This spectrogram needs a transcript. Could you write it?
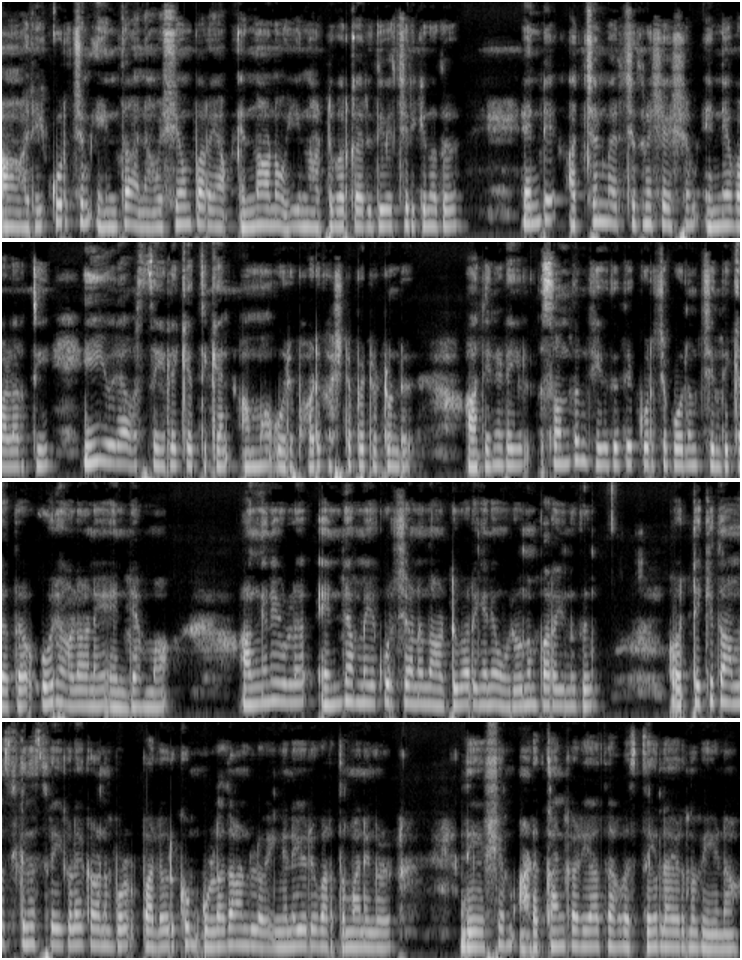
ആരെക്കുറിച്ചും എന്ത് അനാവശ്യവും പറയാം എന്നാണോ ഈ നാട്ടുകാർ കരുതി വെച്ചിരിക്കുന്നത്? എന്റെ അച്ഛൻ മരിച്ചതിന് ശേഷം എന്നെ വളർത്തി ഈ ഒരു അവസ്ഥയിലേക്ക് എത്തിക്കാൻ അമ്മ ഒരുപാട് കഷ്ടപ്പെട്ടിട്ടുണ്ട്. അതിനിടയിൽ സ്വന്തം ജീവിതത്തെക്കുറിച്ച് പോലും ചിന്തിക്കാത്ത ഒരാളാണ് എന്റെ അമ്മ. അങ്ങനെയുള്ള എന്റെ അമ്മയെക്കുറിച്ചാണ് നാട്ടുകാർ ഇങ്ങനെ ഓരോന്നും പറയുന്നത്. ഒറ്റയ്ക്ക് താമസിക്കുന്ന സ്ത്രീകളെ കാണുമ്പോൾ പലർക്കും ഉള്ളതാണല്ലോ ഇങ്ങനെയൊരു വർത്തമാനങ്ങൾ. ദേഷ്യം അടക്കാൻ കഴിയാത്ത അവസ്ഥയിലായിരുന്നു വീണ.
